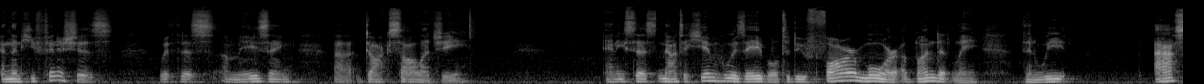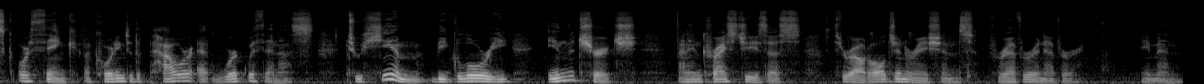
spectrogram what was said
And then he finishes with this amazing uh, doxology. And he says, Now to him who is able to do far more abundantly than we ask or think, according to the power at work within us, to him be glory in the church and in Christ Jesus throughout all generations, forever and ever. Amen.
